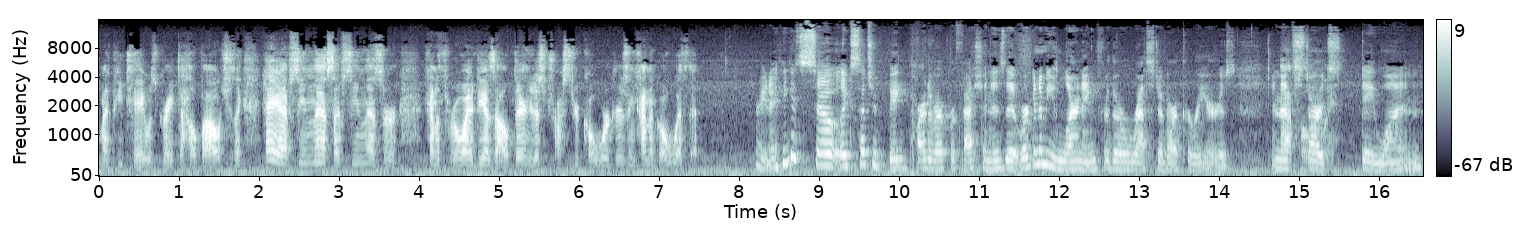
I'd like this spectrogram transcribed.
my PTA was great to help out she's like hey I've seen this I've seen this or kind of throw ideas out there and you just trust your coworkers and kind of go with it Right. And I think it's so like such a big part of our profession is that we're going to be learning for the rest of our careers, and that Absolutely. starts day one.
